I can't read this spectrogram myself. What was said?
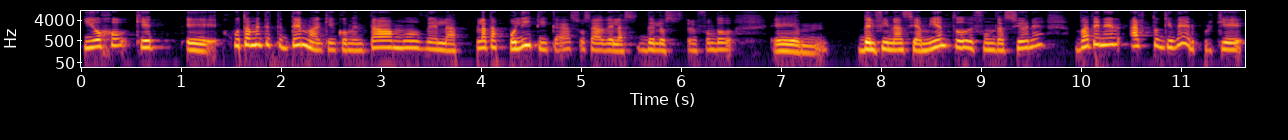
y ojo que eh, justamente este tema que comentábamos de las platas políticas, o sea, de, las, de los, en el fondo, eh, del financiamiento de fundaciones, va a tener harto que ver, porque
